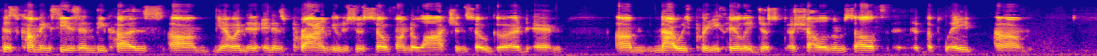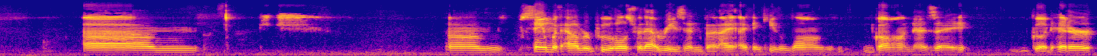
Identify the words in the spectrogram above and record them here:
this coming season because um, you know in, in his prime he was just so fun to watch and so good, and um, now he's pretty clearly just a shell of himself at the plate. Um, um, um, same with Albert Pujols for that reason, but I, I think he's long gone as a good hitter.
